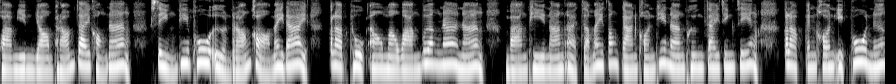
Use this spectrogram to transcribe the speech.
ความยินยอมพร้อมใจของนาง สิ่งที่ผู้อื่นร้องขอไม่ได้ กลับถูกเอามาวางเบื้องหน้านาง บางทีนางอาจจะไม่ต้องการคนที่นางพึงใจจริงๆ กลับเป็นคนอีกผู้หนึ่ง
